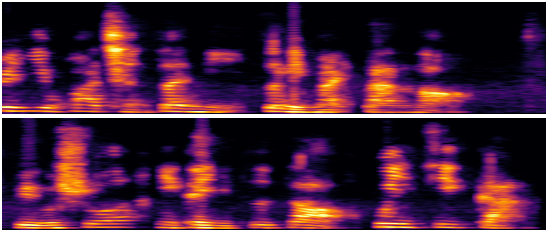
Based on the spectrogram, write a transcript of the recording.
愿意花钱在你这里买单了。比如说，你可以制造危机感。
